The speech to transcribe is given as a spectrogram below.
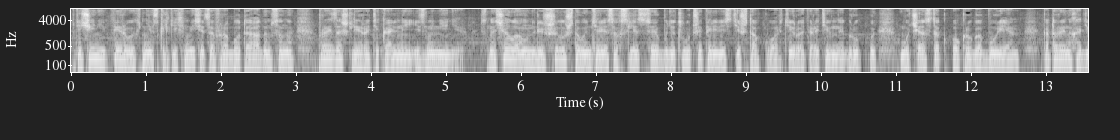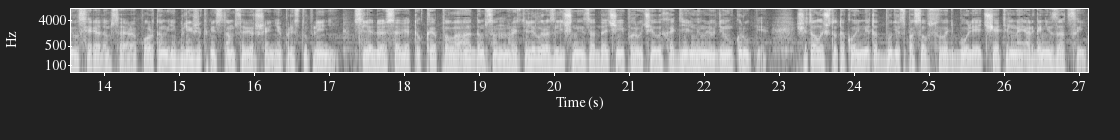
В течение первых нескольких месяцев работы Адамсона произошли радикальные изменения. Сначала он решил, что в интересах следствия будет лучше перевести штаб-квартиру оперативной группы в участок округа Буриен, который находился рядом с аэропортом и ближе к местам совершения преступления преступлений. Следуя совету Кэппела, Адамсон разделил различные задачи и поручил их отдельным людям в группе. Считалось, что такой метод будет способствовать более тщательной организации,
